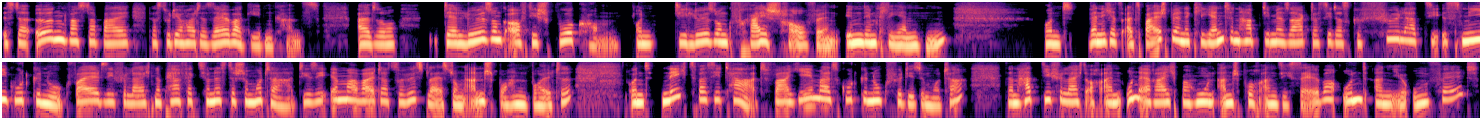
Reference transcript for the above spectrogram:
Ist da irgendwas dabei, das du dir heute selber geben kannst? Also der Lösung auf die Spur kommen und die Lösung freischaufeln in dem Klienten. Und wenn ich jetzt als Beispiel eine Klientin habe, die mir sagt, dass sie das Gefühl hat, sie ist nie gut genug, weil sie vielleicht eine perfektionistische Mutter hat, die sie immer weiter zur Höchstleistung anspornen wollte und nichts, was sie tat, war jemals gut genug für diese Mutter, dann hat die vielleicht auch einen unerreichbar hohen Anspruch an sich selber und an ihr Umfeld.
